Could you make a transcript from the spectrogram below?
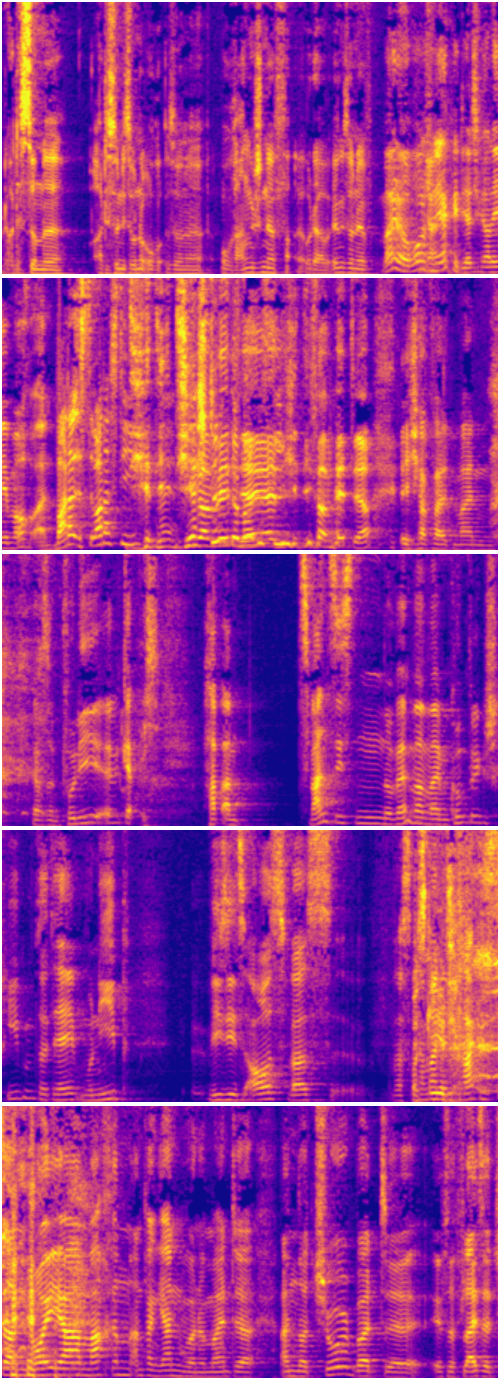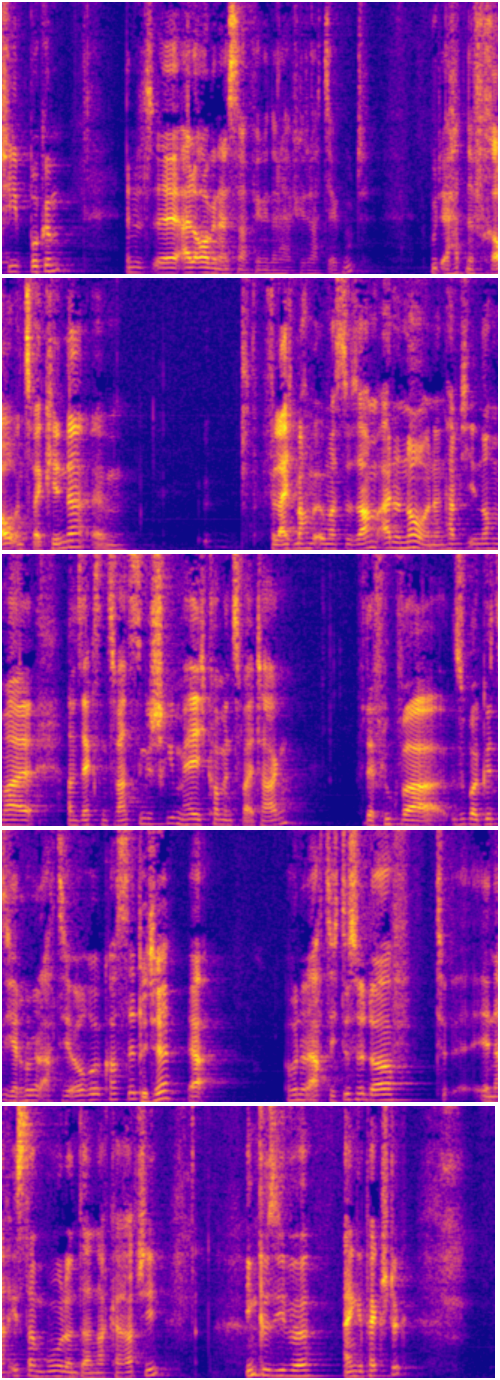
Du hattest so eine, hattest du nicht so eine, so eine orangene oder irgend so eine. Meine orange Ja. Jacke, die hatte ich gerade eben auch an. War das, war das die? Die, die, die ja, war stimmt, mit, ja, ja, die. die, die war mit, ja. Ich habe halt meinen, ich habe so einen Pulli äh, gehabt. Ich habe am 20. November meinem Kumpel geschrieben, sagt, hey, Monib, wie sieht's aus? Was, was, Was kann man geht? in Pakistan Neujahr machen? Anfang Januar. Und er meinte, I'm not sure, but uh, if the flights are cheap, book them. And uh, I'll organize something. Und dann habe ich gedacht, ja gut. Gut, er hat eine Frau und zwei Kinder. Ähm, vielleicht machen wir irgendwas zusammen, I don't know. Und dann habe ich ihm nochmal am 26. geschrieben, hey, ich komme in zwei Tagen. Der Flug war super günstig, hat 180 Euro gekostet. Bitte? Ja, 180 Düsseldorf äh, nach Istanbul und dann nach Karachi. Inklusive ein Gepäckstück.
